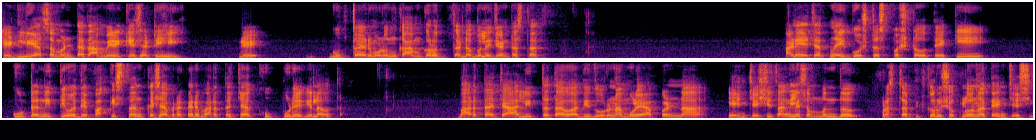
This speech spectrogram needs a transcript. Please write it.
हेडली असं म्हणतात अमेरिकेसाठीही डे गुप्तहेर म्हणून काम करत डबल एजंट असतात. आणि याच्यातनं एक गोष्ट स्पष्ट होते की कूटनीतीमध्ये पाकिस्तान कशा प्रकारे भारताच्या खूप पुढे गेला होता. भारताच्या अलिप्ततावादी धोरणामुळे आपण ना यांच्याशी चांगले संबंध प्रस्थापित करू शकलो ना त्यांच्याशी.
